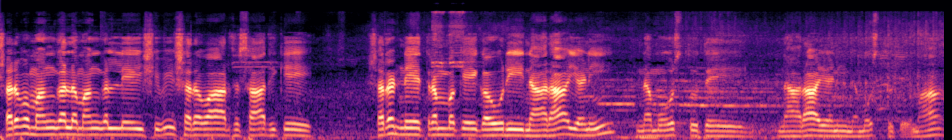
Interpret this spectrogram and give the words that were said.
સર્વ મંગલ શિવે સર્વાર્થ સાધિકે શરણ્યે ત્રંબકે ગૌરી નારાયણી નમોસ્તુ તે નારાયણી નમોસ્તુ તે માં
